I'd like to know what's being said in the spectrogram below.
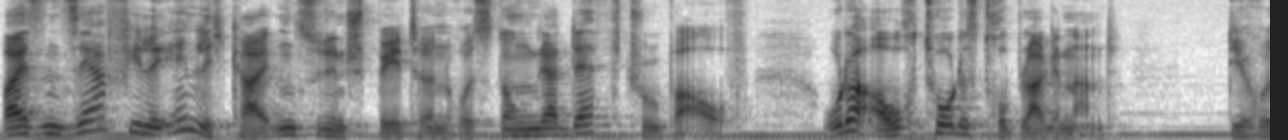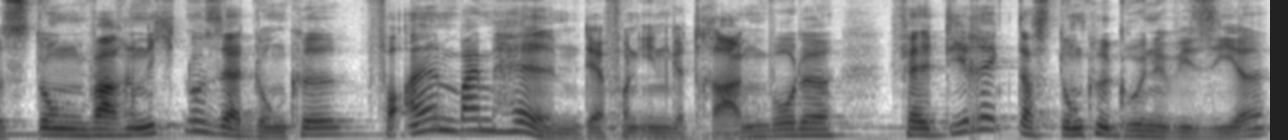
weisen sehr viele Ähnlichkeiten zu den späteren Rüstungen der Death Trooper auf, oder auch Todestruppler genannt. Die Rüstungen waren nicht nur sehr dunkel, vor allem beim Helm, der von ihnen getragen wurde, fällt direkt das dunkelgrüne Visier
